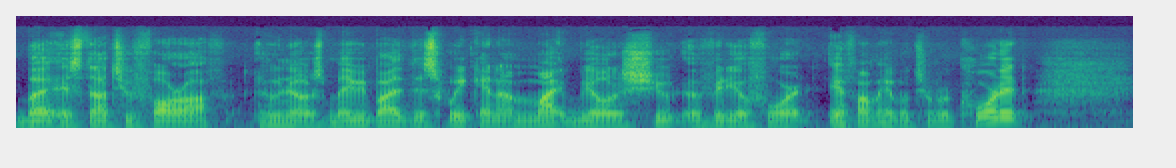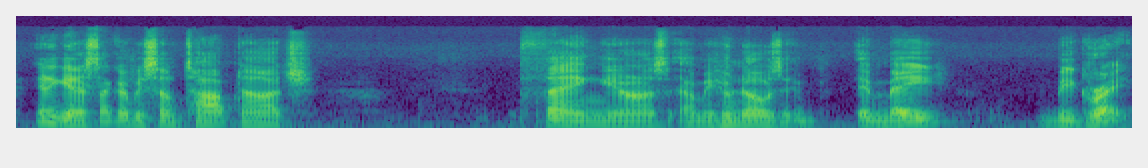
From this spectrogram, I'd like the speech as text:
but it's not too far off. Who knows? Maybe by this weekend I might be able to shoot a video for it if I'm able to record it. And again, it's not going to be some top notch thing. You know, I mean, who knows? It, it may be great.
